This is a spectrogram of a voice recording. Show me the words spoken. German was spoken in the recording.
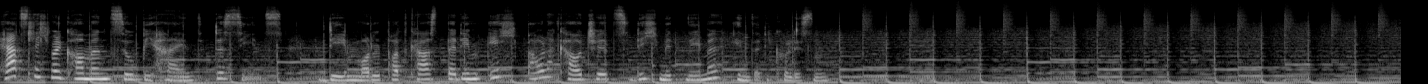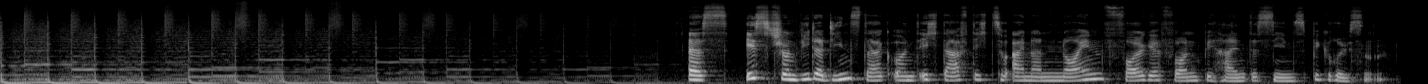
Herzlich willkommen zu Behind the Scenes, dem Model-Podcast, bei dem ich, Paula Kautschitz, dich mitnehme hinter die Kulissen. Es ist schon wieder Dienstag und ich darf dich zu einer neuen Folge von Behind the Scenes begrüßen.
